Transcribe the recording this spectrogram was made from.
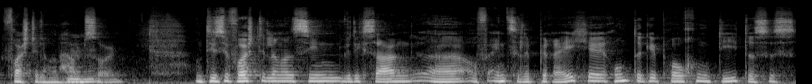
Vorstellungen haben mhm. sollen. Und diese Vorstellungen sind, würde ich sagen, äh, auf einzelne Bereiche runtergebrochen, die, dass es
